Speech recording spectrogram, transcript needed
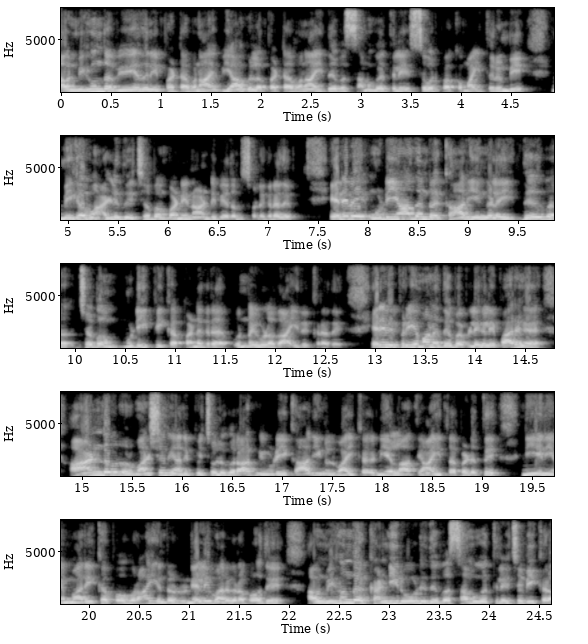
அவன் மிகுந்த வேதனைப்பட்டவனாய் வியாகுலப்பட்டவனாய் தேவ சமூகத்திலே சுவர் பக்கமாய் திரும்பி மிகவும் அழுது ஜெபம் பண்ணினாண்டு வேதம் சொல்லுகிறது. எனவே முடியாதென்ற காரியங்களை தேவ ஜெபம் முடிப்பிக்க பண்ணுகிற உண்மை உள்ளதாய் இருக்கிறது. எனவே பிரியமான தேவ பிள்ளைகளை பாருங்க ஆண்டவர் ஒரு மனுஷன் அனுப்பி சொல்லுகிறார். நீனுடைய காரியங்கள் வாய்க்க நீ எல்லாத்தையும் ஆயத்தப்படுத்து நீ என்னை மறிக்க போகிறாய் என்ற ஒரு நிலை வருகிற போது அவன் மிகுந்த கண்ணீரோடு தேவ சமூகத்திலே ஜெபிக்கிற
